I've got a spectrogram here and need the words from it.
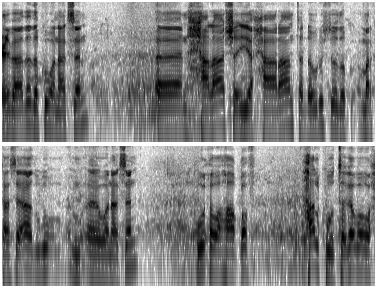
cibaadada ku wanaagsan xalaasha iyo xaaraanta dhowristooda markaasi aad ugu wanaagsan. Wuxuu ahaa qof halkuu tagaba wax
